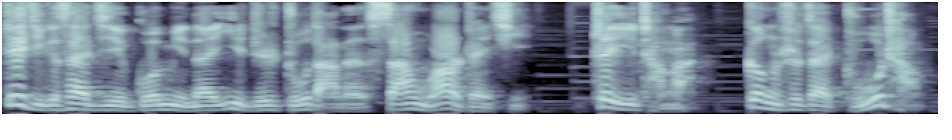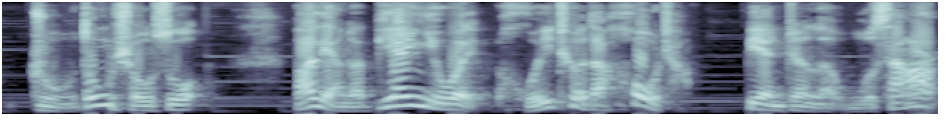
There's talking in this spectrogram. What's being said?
这几个赛季国米呢一直主打的三五二阵型，这一场啊更是在主场主动收缩，把两个边翼位回撤到后场，变成了五三二。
